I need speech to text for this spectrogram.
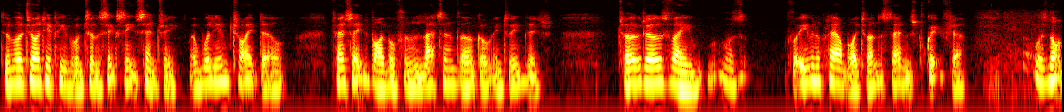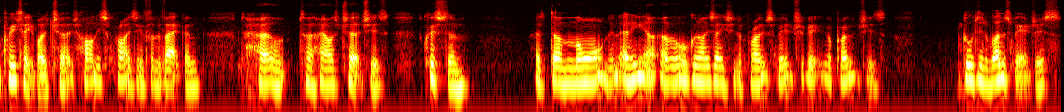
to the majority of people until the 16th century, when William Tyndale translated the Bible from the Latin Vulgate into English. Tyndale's aim was for even a ploughboy to understand Scripture was not appreciated by the Church, hardly surprising for the Vatican to, to house churches. Christendom has done more than any other organization to promote spiritual approaches. According to one spiritualist,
